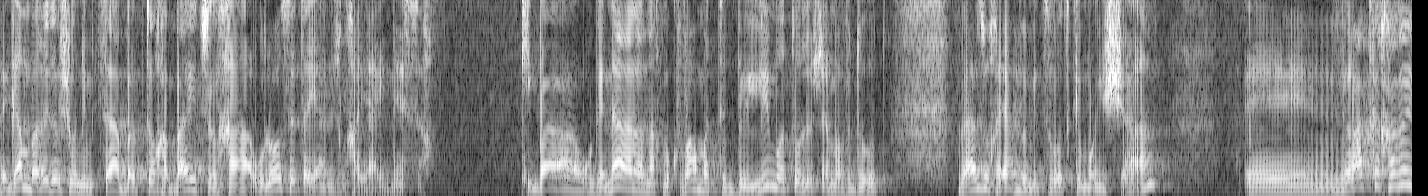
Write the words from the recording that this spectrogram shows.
וגם ברגע שהוא נמצא בתוך הבית שלך, הוא לא עושה את היין שלך יין נסע. כי באורגנל אנחנו כבר מטבילים אותו לשם עבדות, ואז הוא חייב במצוות כמו אישה, אה, ורק אחרי.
